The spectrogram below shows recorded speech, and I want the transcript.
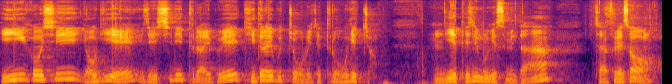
이것이 여기에 이제 CD 드라이브의 D 드라이브 쪽으로 이제 들어오겠죠. 음, 이해되지 모르겠습니다. 자, 그래서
